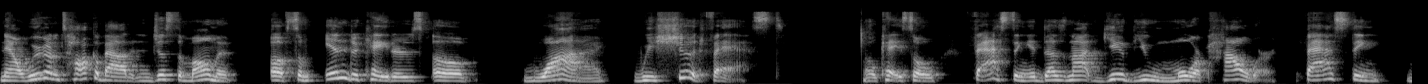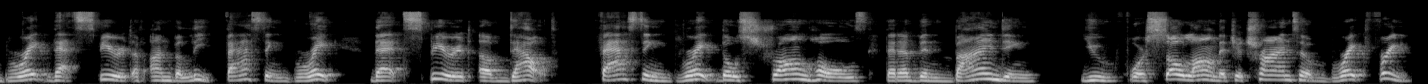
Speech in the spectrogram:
Now, we're going to talk about it in just a moment of some indicators of why we should fast. Okay, so fasting, it does not give you more power. Fasting break that spirit of unbelief. Fasting break that spirit of doubt. Fasting break those strongholds that have been binding you for so long that you're trying to break free.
